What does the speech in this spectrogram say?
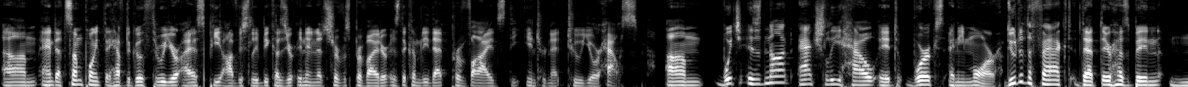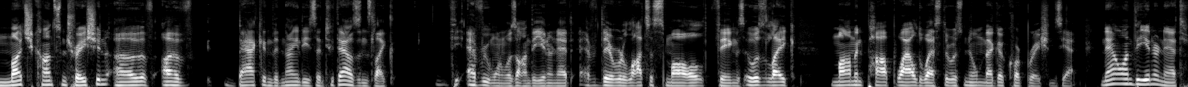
Um, and at some point, they have to go through your ISP, obviously, because your internet service provider is the company that provides the internet to your house, um, which is not actually how it works anymore. Due to the fact that there has been much concentration of, of back in the 90s and 2000s, like the, everyone was on the internet. There were lots of small things. It was like mom and pop Wild West. There was no mega corporations yet. Now on the internet,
